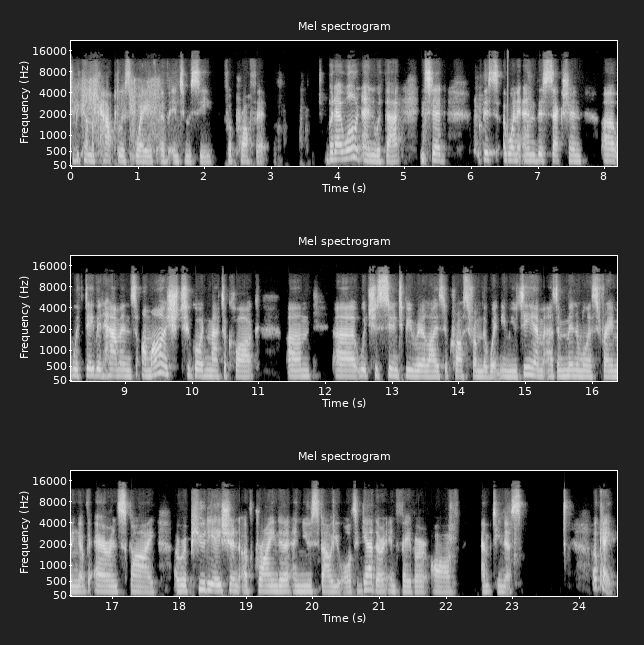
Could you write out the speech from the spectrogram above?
to become a capitalist wave of intimacy for profit. But i won't end with that. Instead this i want to end this section uh, with David Hammons's homage to Gordon Matta Clark, um, uh, which is soon to be realized across from the Whitney Museum as a minimalist framing of air and sky, a repudiation of Grindr and use value altogether in favor of emptiness. Okay,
